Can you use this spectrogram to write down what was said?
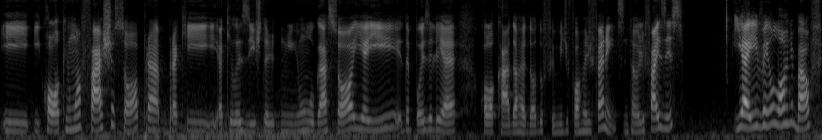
e, e coloca em uma faixa só para que aquilo exista em um lugar só e aí depois ele é colocado ao redor do filme de formas diferentes. Então ele faz isso. E aí vem o Lorne Balfe,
